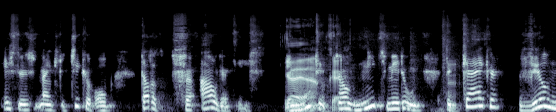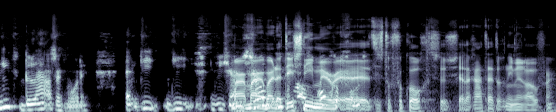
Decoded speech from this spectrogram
is dus mijn kritiek erop, dat het verouderd is. Je ja, ja, moet dit okay. zo niet meer doen. De hm. kijker wil niet belazerd worden. En die, die, die zijn maar, maar, maar dat is niet meer. opgevoed. Uh, het is toch verkocht? Dus ja, daar gaat hij toch niet meer over?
